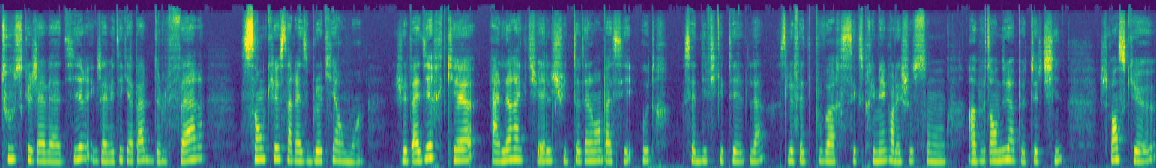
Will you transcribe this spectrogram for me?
tout ce que j'avais à dire et que j'avais été capable de le faire sans que ça reste bloqué en moi. Je vais pas dire que à l'heure actuelle, je suis totalement passée outre cette difficulté-là, le fait de pouvoir s'exprimer quand les choses sont un peu tendues, un peu touchy. Je pense que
